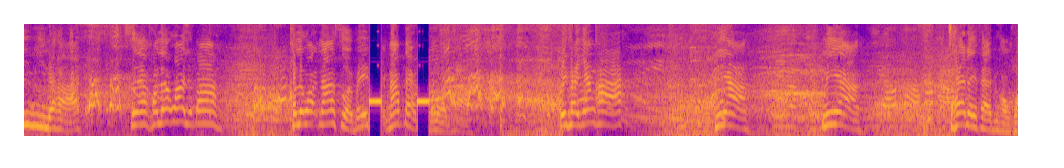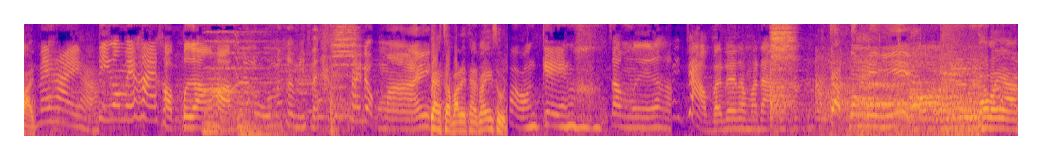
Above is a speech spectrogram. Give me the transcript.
ที่มีนะคะแสดงเขาเรียกว่าหรือเปล่าเขาเรียกว่าหน้าสวยไม่หน้าแปลกตลอดค่ะมีแฟนยังคะ เนี่ยเนี่ยจะให้อะไรแฟนเป็นของขวัญไม่ให้ค่ะ พี่ก็ไม่ให้ค่ะเปลืองค่ะ ไม่รู้ไม่เคยมีแฟนให้ดอกไม้อยากจับอะไรแฟนมากที่สุดเป่ากางเกงจับมือค่ะไม่จับอะเดินธรรมดาจับตรงนี้ทำไมอะ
